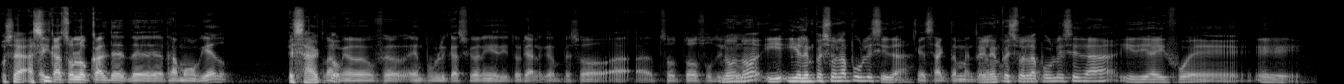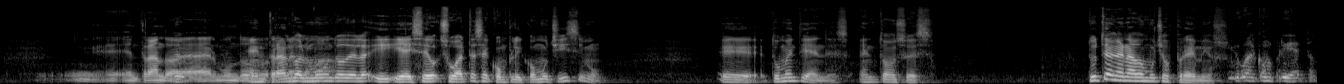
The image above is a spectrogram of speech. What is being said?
o sea, así. El caso local de, de Ramón Oviedo. Exacto. En publicaciones y editoriales que empezó a, a- todo su No, dibujo. no, y, y él empezó en la publicidad. Exactamente. Él empezó en la publicidad y de ahí fue Eh, Entrando a- al mundo. entrando al mundo de la, y, y ahí se- su arte se complicó muchísimo. Eh, ¿Tú me entiendes? Entonces, tú te has ganado muchos premios. Igual con Prieto.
